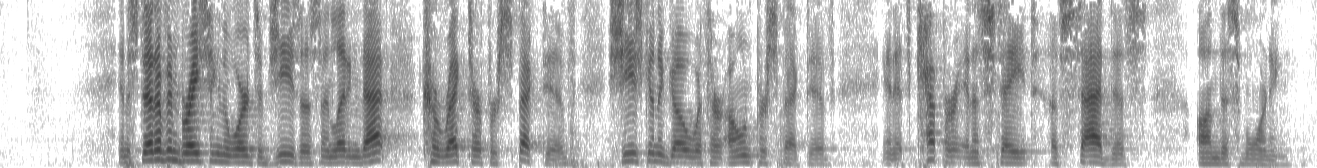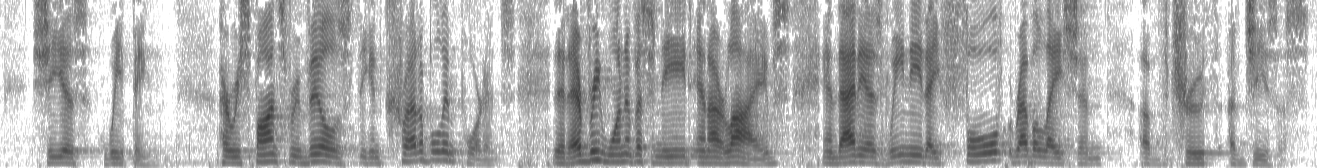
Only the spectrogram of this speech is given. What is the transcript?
And instead of embracing the words of Jesus and letting that correct her perspective, she's going to go with her own perspective, and it's kept her in a state of sadness on this morning. She is weeping. Her response reveals the incredible importance that every one of us need in our lives, and that is we need a full revelation of the truth of Jesus.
